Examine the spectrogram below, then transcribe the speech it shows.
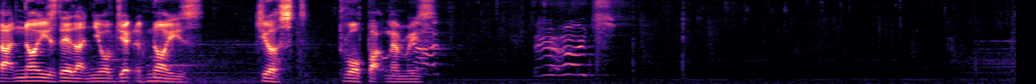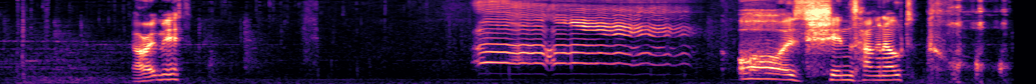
That noise there, that new objective noise, just brought back memories. God, it hurts. Alright, mate? Oh, his shin's hanging out.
